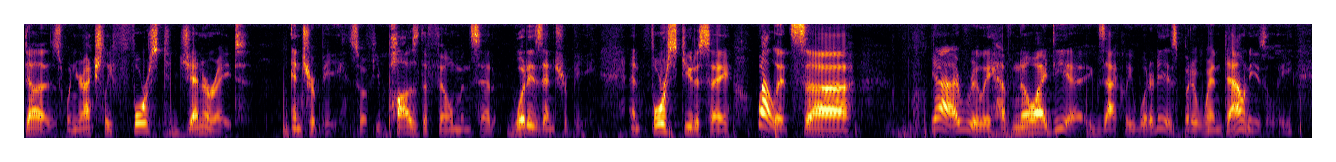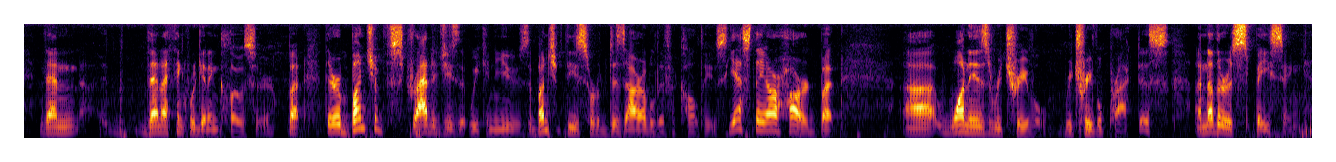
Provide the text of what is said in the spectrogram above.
does when you're actually forced to generate entropy. So if you pause the film and said, what is entropy? And forced you to say, well, it's, uh, yeah, I really have no idea exactly what it is, but it went down easily, then, then I think we're getting closer. But there are a bunch of strategies that we can use, a bunch of these sort of desirable difficulties. Yes, they are hard, but uh, one is retrieval, retrieval practice. Another is spacing,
